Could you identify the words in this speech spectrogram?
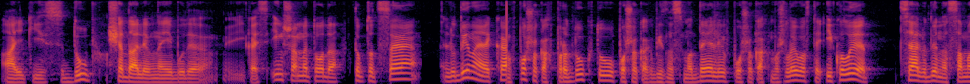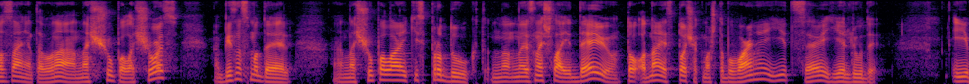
а якийсь дуб. Ще далі в неї буде якась інша метода. Тобто, це людина, яка в пошуках продукту, в пошуках бізнес-моделі, в пошуках можливостей. І коли ця людина самозайнята, вона нащупала щось, бізнес-модель, нащупала якийсь продукт, не знайшла ідею, то одна із точок масштабування її це є люди. І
